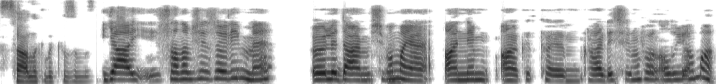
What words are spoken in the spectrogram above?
Sağlıklı kızımız. Ya sana bir şey söyleyeyim mi? Öyle dermişim Hı. ama yani annem arka kardeşlerimi falan alıyor ama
